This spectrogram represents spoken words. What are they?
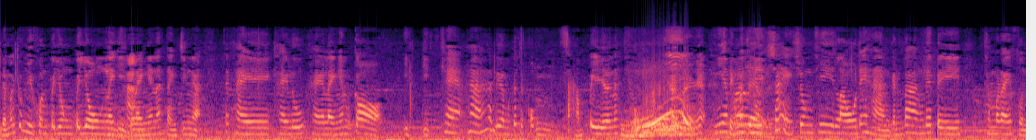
เดี๋ยวมันก็มีคนไปโยงไปโยงอะไรอีกอะไรเงี้ยนะแต่จริงๆอะถ้าใครใครรู้ใครอะไรเงี้ยมันก็อีกอีกแค่ห้าห้าเดือนมันก็จะครบอืมสามปีแล้วนะโอ้โหอย่างเงี้ยเงียบถึงมันมากจะเลยมีใช่ช่วงที่เราได้ห่างกันบ้างได้ไป ทำอะไรส่วน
